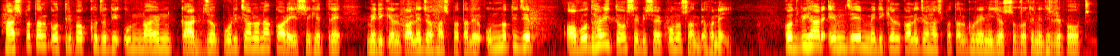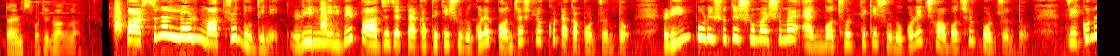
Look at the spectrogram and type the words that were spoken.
হাসপাতাল কর্তৃপক্ষ যদি উন্নয়ন কার্য পরিচালনা করে, সেক্ষেত্রে মেডিকেল কলেজ ও হাসপাতালের উন্নতি যে অবধারিত, সে বিষয়ে কোনো সন্দেহ নেই। কোচবিহার এমজেএন মেডিকেল কলেজ ও হাসপাতাল ঘুরে নিজস্ব প্রতিনিধির report, Times fourteen Bangla. Personal loan মাত্র দুদিনে। ঋণ মিলবে পাঁচ হাজার টাকা থেকে শুরু করে পঞ্চাশ লক্ষ টাকা পর্যন্ত। ঋণ পরিশোধের সময়সীমা এক বছর থেকে শুরু করে ছ বছর পর্যন্ত। যে কোনো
